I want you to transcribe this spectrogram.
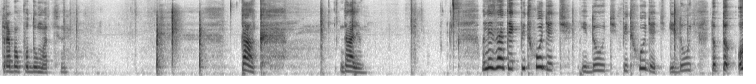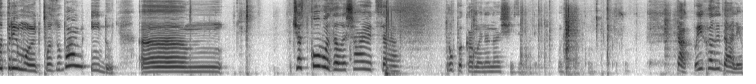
треба подумати. Так, далі. Вони, знаєте, як підходять, ідуть, підходять, ідуть. Тобто отримують по зубам і йдуть. Ем, частково залишаються трупиками на нашій землі. Ось так вам скажу. Так, поїхали далі.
